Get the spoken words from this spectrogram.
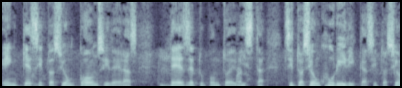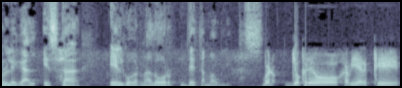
¿en qué situación consideras, desde tu punto de vista, situación jurídica, situación legal, está el gobernador de Tamaulipas? Bueno, yo creo, Javier, que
